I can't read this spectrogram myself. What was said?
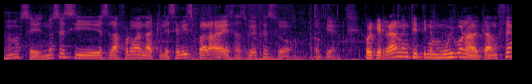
no sé, no sé si es la forma en la que les he disparado esas veces o, o qué Porque realmente tiene muy buen alcance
